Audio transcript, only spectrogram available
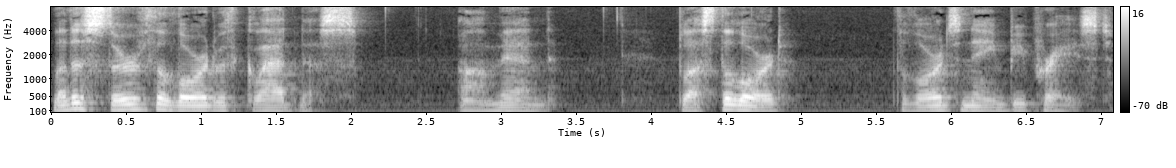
Let us serve the Lord with gladness. Amen. Bless the Lord. The Lord's name be praised.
